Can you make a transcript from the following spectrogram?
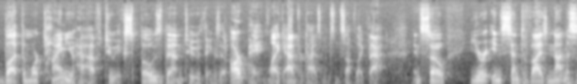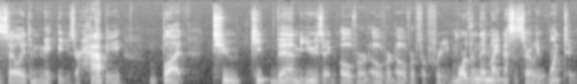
but the more time you have to expose them to things that are paying, like advertisements and stuff like that. And so you're incentivized not necessarily to make the user happy, but to keep them using over and over and over for free, more than they might necessarily want to.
